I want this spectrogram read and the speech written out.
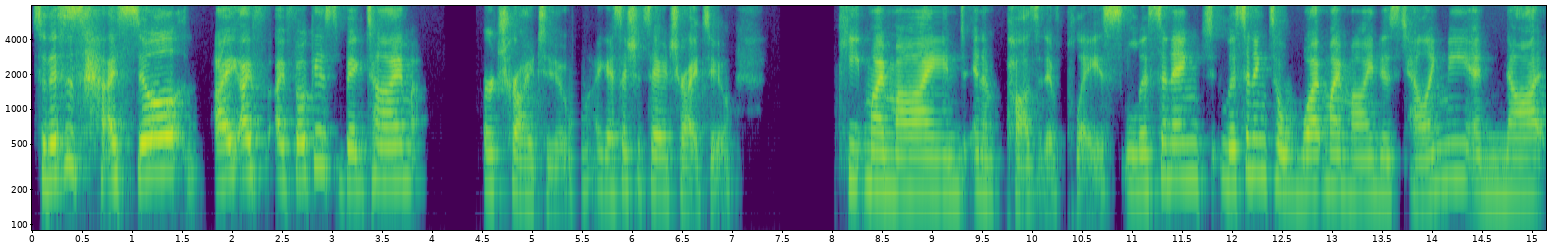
so this is i still i i, I focus big time or try to i guess i should say i try to keep my mind in a positive place listening to, listening to what my mind is telling me and not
